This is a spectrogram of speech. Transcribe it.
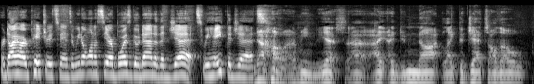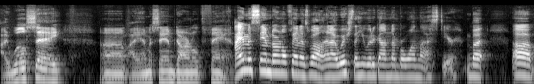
we're diehard Patriots fans and we don't want to see our boys go down to the Jets. We hate the Jets. No, I mean yes, uh, I I do not like the Jets. Although I will say, um, I am a Sam Darnold fan. I am a Sam Darnold fan as well, and I wish that he would have gone number one last year. But uh,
